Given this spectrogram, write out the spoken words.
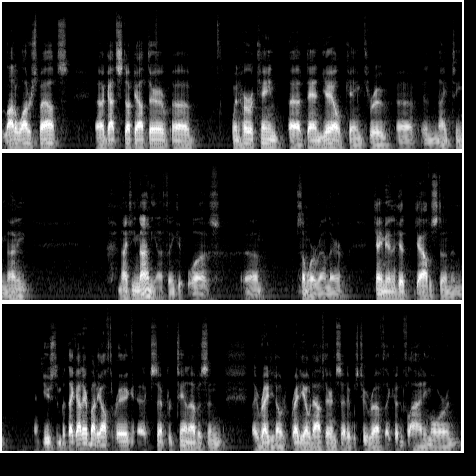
a lot of water spouts. Uh, got stuck out there uh, when Hurricane uh, Danielle came through uh, in 1990, 1990, I think it was, um, somewhere around there. Came in and hit Galveston and, and Houston, but they got everybody off the rig except for 10 of us, and they radioed, radioed out there and said it was too rough. They couldn't fly anymore, and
